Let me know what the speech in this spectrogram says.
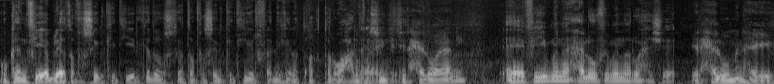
وكان في قبلها تفاصيل كتير كده وسطها تفاصيل كتير فدي كانت أكتر واحدة تفاصيل يعني. كتير حلوة يعني؟ آه، في منها الحلو وفي منها الوحش يعني. الحلو منها إيه؟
